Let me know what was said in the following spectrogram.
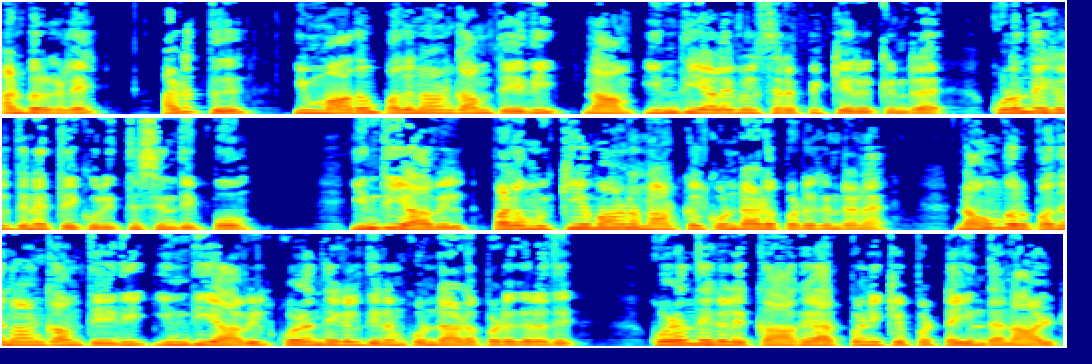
அன்பர்களே அடுத்து இம்மாதம் பதினான்காம் தேதி நாம் இந்திய அளவில் சிறப்பிக்க இருக்கின்ற குழந்தைகள் தினத்தை குறித்து சிந்திப்போம். இந்தியாவில் பல முக்கியமான நாட்கள் கொண்டாடப்படுகின்றன. நவம்பர் பதினான்காம் தேதி இந்தியாவில் குழந்தைகள் தினம் கொண்டாடப்படுகிறது. குழந்தைகளுக்காக அர்ப்பணிக்கப்பட்ட இந்த நாள்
